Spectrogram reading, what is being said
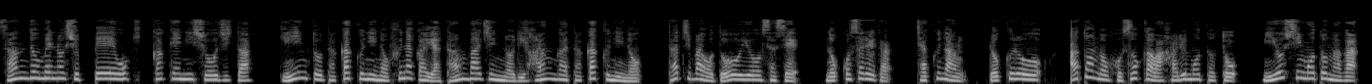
3度目の出兵をきっかけに生じた、議員と高国の不仲や丹波人の離反が高国の立場を動揺させ、残された着男、六郎、後の細川春元と三好元長、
